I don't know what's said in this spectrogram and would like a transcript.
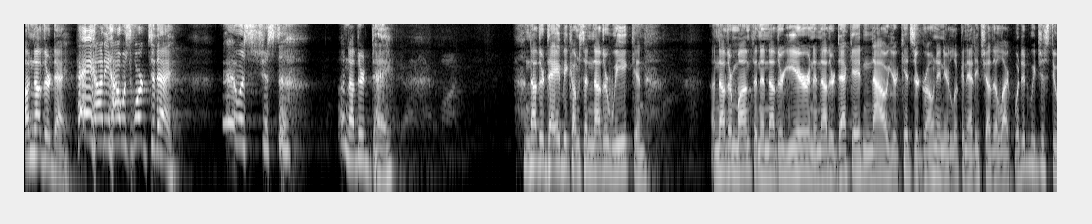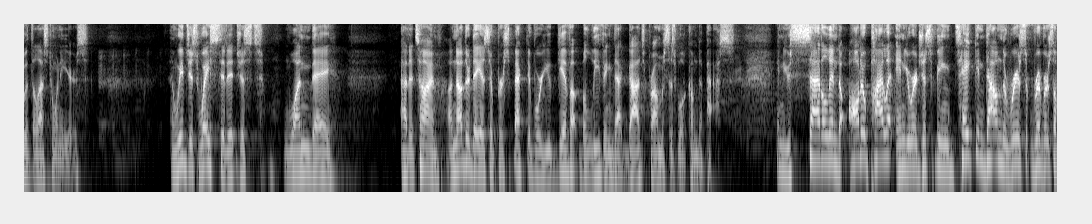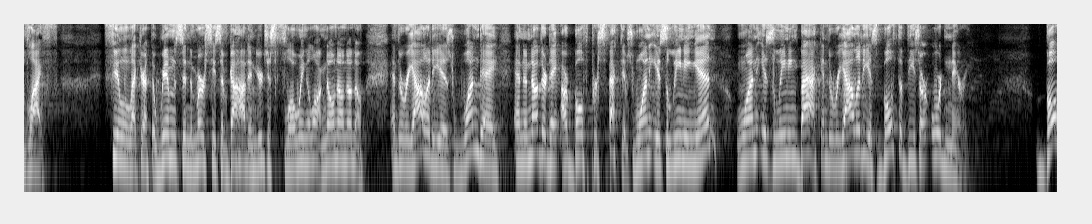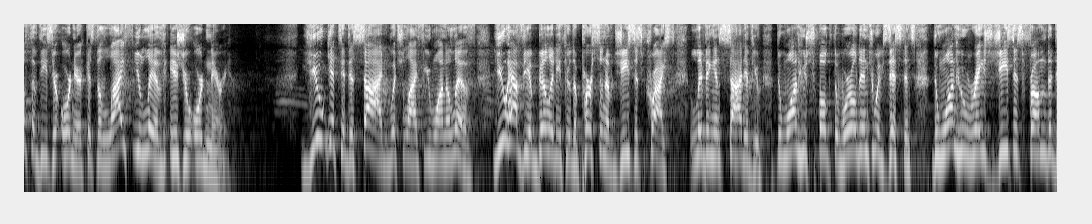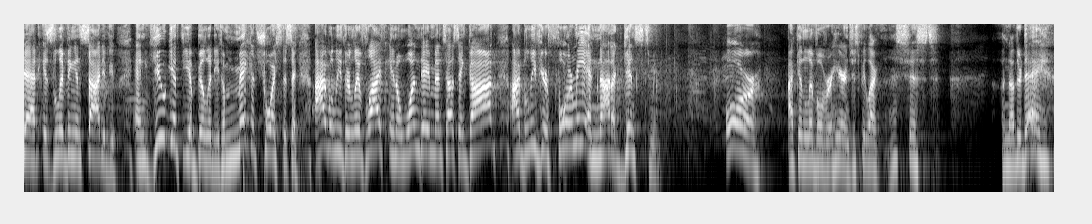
Another day. Hey, honey, how was work today? It was just a, another day. Another day becomes another week and another month and another year and another decade. And now your kids are grown and you're looking at each other like, what did we just do with the last 20 years? And we've just wasted it just one day at a time. Another day is a perspective where you give up believing that God's promises will come to pass and you settle into autopilot and you are just being taken down the rivers of life, feeling like you're at the whims and the mercies of God and you're just flowing along. No, no, no, no. And the reality is one day and another day are both perspectives. One is leaning in, one is leaning back. And the reality is both of these are ordinary. Both of these are ordinary because the life you live is your ordinary. You get to decide which life you want to live. You have the ability through the person of Jesus Christ living inside of you. The one who spoke the world into existence, the one who raised Jesus from the dead is living inside of you. And you get the ability to make a choice to say, I will either live life in a one day mentality saying, God, I believe you're for me and not against me. Or I can live over here and just be like, it's just another day.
